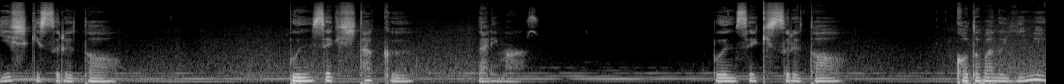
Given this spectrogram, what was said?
意識すると分析したくなります。分析すると言葉の意味に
